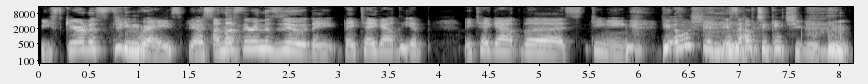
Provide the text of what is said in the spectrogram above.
be scared of stingrays Yes. unless they're in the zoo. They they take out the they take out the stinging. the ocean is out to get you.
